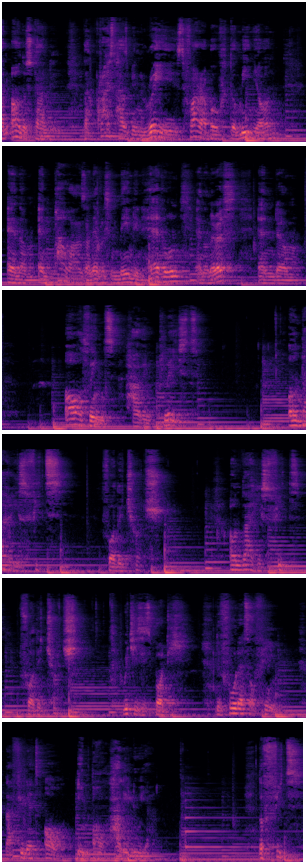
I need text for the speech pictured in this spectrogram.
an understanding that Christ has been raised far above dominion and, um, and powers and everything named in heaven and on earth and um, all things having placed under his feet for the church. Under his feet for the church, which is his body, the fullness of him that filleth all in all. Hallelujah. The feet,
